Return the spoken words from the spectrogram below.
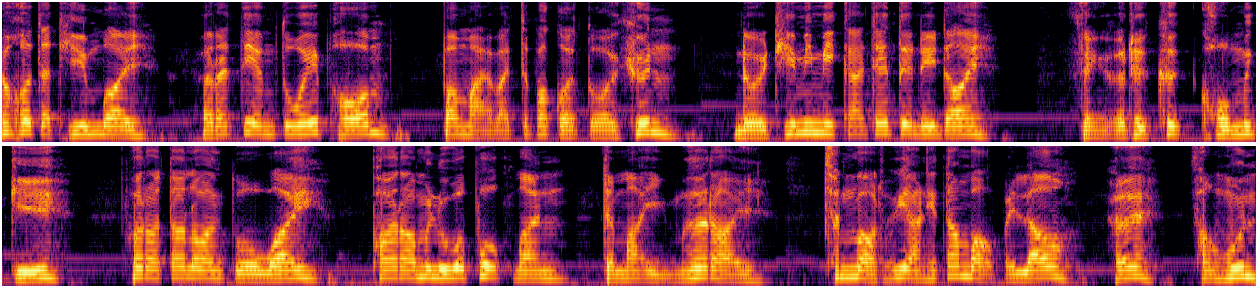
ทุกคนจัดทีมใหม่และเตรียมตัวให้พร้อม เป้าหมายมันจะปรากฏตัวขึ้น โดยที่ไม่มีการแจ้งเตือนใดๆสิ่งกระทึกคึกโคมเมื่อกี้เพราะเราต้องระวังตัวไว้ เพราะเราไม่รู้ว่าพวกมันจะมาอีกเมื่อไหร่ ฉันบอกทุกอย่างที่ต้องบอกไปแล้ว เฮ้ยฟังหุ่น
